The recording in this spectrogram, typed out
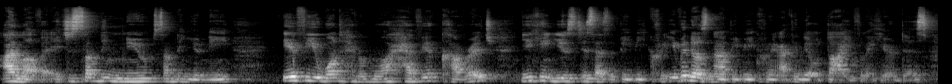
I love it. It's just something new, something unique. If you want to have a more heavier coverage, you can use this as a BB cream. Even though it's not BB cream, I think they will die if they hear this.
